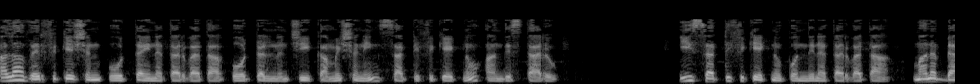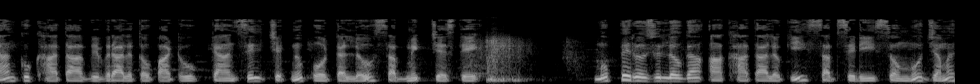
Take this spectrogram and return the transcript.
అలా వెరిఫికేషన్ పూర్తయిన తర్వాత పోర్టల్ నుంచి కమిషనింగ్ సర్టిఫికేట్ను అందిస్తారు. ఈ సర్టిఫికేట్ను పొందిన తర్వాత మన బ్యాంకు ఖాతా వివరాలతో పాటు క్యాన్సిల్ చెక్ను పోర్టల్లో సబ్మిట్ చేస్తే ముప్పై రోజుల్లోగా ఆ ఖాతాలోకి సబ్సిడీ సొమ్ము జమ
